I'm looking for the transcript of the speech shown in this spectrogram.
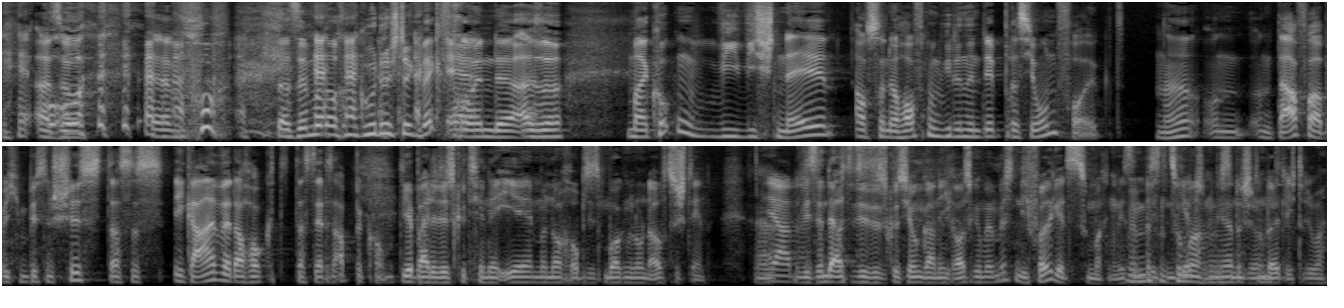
also Äh, puh, da sind wir noch ein gutes Stück weg, Freunde. Also mal gucken, wie, wie schnell auf so eine Hoffnung wieder eine Depression folgt. Ne? Und, und davor habe ich ein bisschen Schiss, dass es, egal wer da hockt, dass der das abbekommt. Wir beide diskutieren ja eh immer noch, ob es sich morgen lohnt, aufzustehen. Ja. wir sind ja aus dieser Diskussion gar nicht rausgekommen. Wir müssen die Folge jetzt zumachen. Wir, müssen wir sind jetzt zumachen, wir ja, sind das schon deutlich drüber.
